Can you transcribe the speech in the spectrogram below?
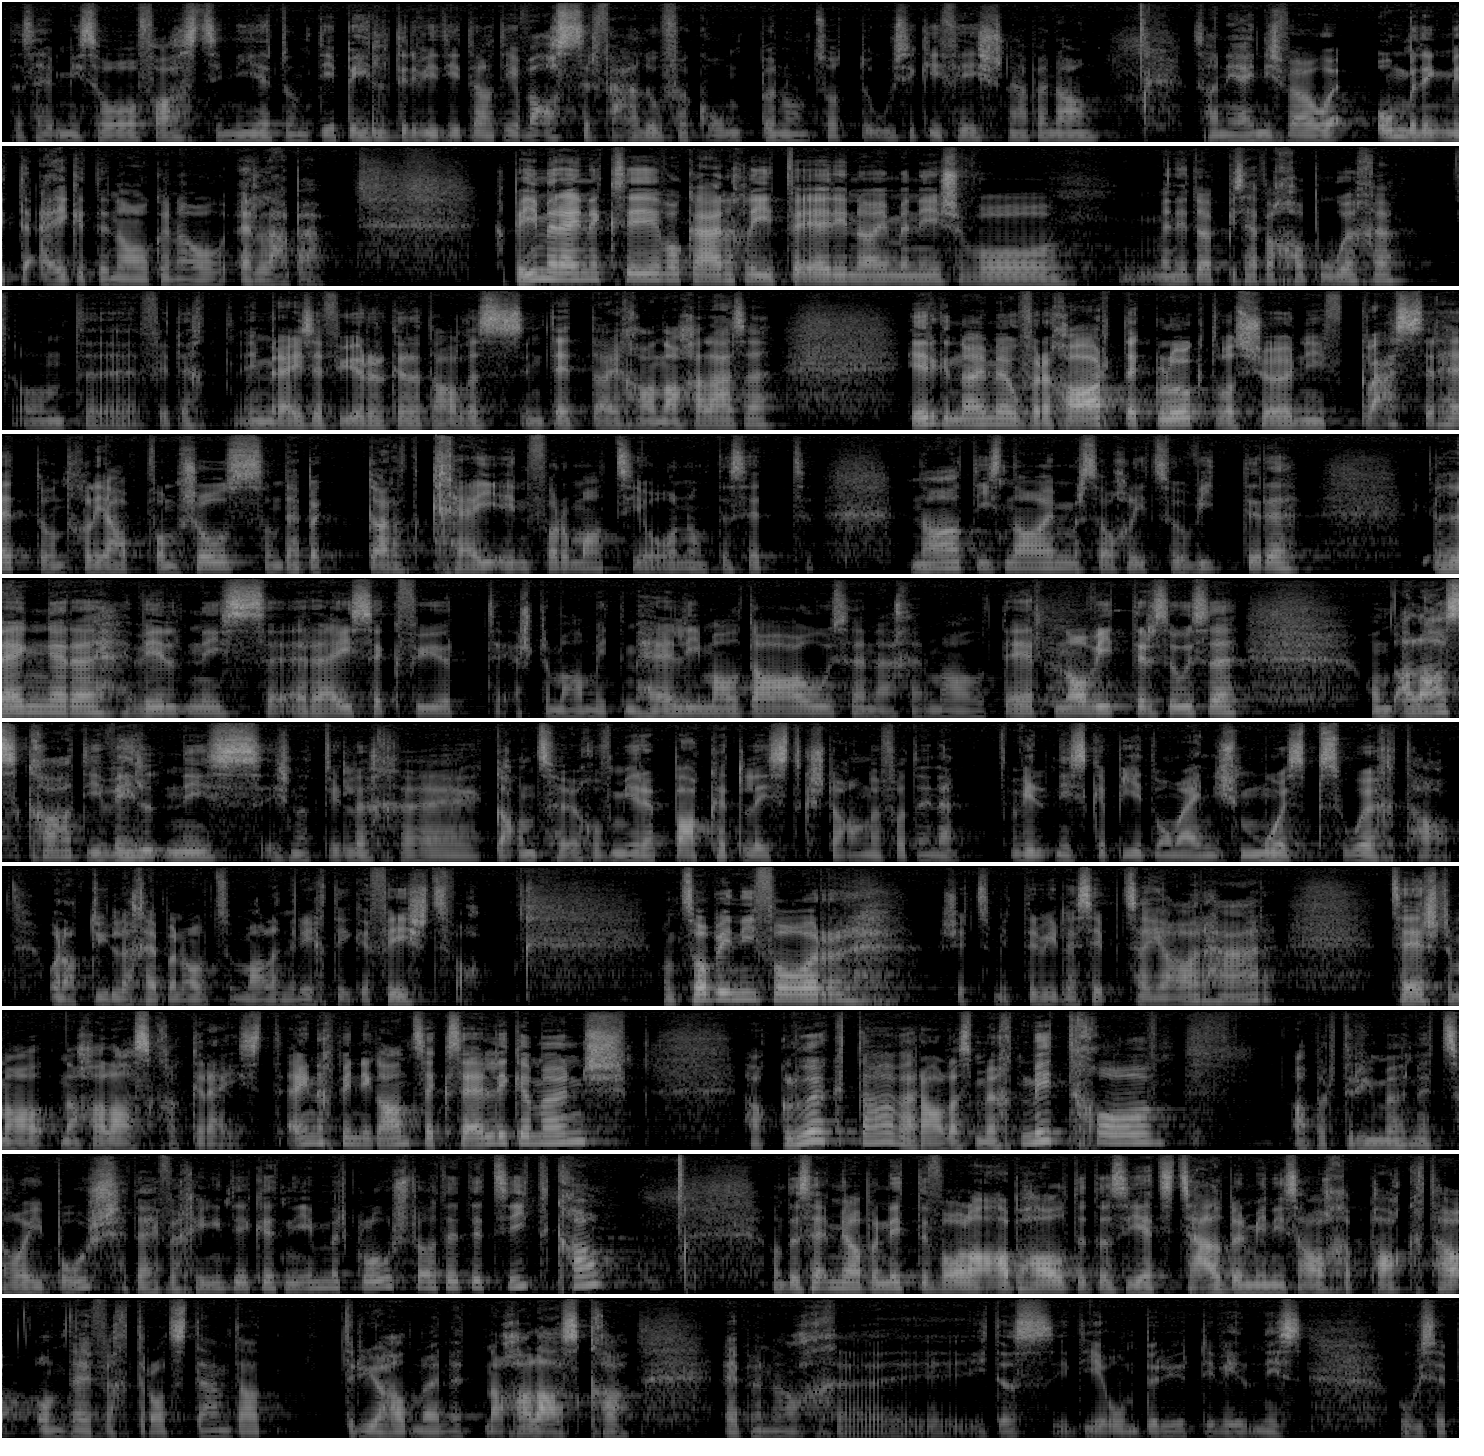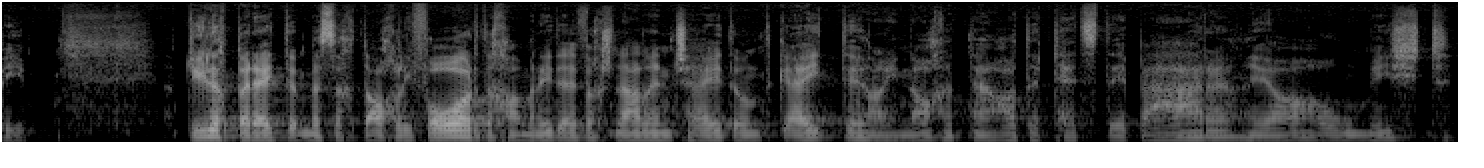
Das hat mich so fasziniert. Und die Bilder, wie die da die Wasserfälle aufkumpen und so tausende Fische nebeneinander, das wollte ich eigentlich unbedingt mit den eigenen Augen auch erleben. Ich bin immer einer gesehen, der gerne ein bisschen in die Ferien ist, wo man nicht etwas einfach buchen kann und äh, vielleicht im Reiseführer gerade alles im Detail kann nachlesen kann. Irgendwann auf einer Karte geschaut, was schöne Gewässer hat und ein bisschen ab vom Schuss und eben gar keine Informationen. Und das hat nach dies nach immer so ein bisschen zu weiteren längere Wildnisreisen geführt. Das erste Mal mit dem Heli mal da raus, nachher mal dort noch weiter raus. Und Alaska, die Wildnis, ist natürlich äh, ganz hoch auf meiner Bucketlist gestanden von diesen Wildnisgebieten, die man eigentlich muss besucht haben Und natürlich eben auch mal einen richtigen Fisch zu fangen. Und so bin ich vor, ist jetzt mittlerweile 17 Jahren her, das erste Mal nach Alaska gereist. Eigentlich bin ich ein ganz geselliger Mensch, habe geschaut, wer alles mitkommen möchte aber drei Monate so im Busch hat einfach niemand gelust oder die Zeit gehabt. Und das hat mich aber nicht davon abgehalten, dass ich jetzt selber meine Sachen gepackt habe und einfach trotzdem da dreieinhalb Monate nach Alaska, eben nach, äh, in, das, in die unberührte Wildnis raus bin. Natürlich bereitet man sich da ein bisschen vor, da kann man nicht einfach schnell entscheiden und geht dann. Ich nachher ah, hat es den Bären, ja, oh Mist.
